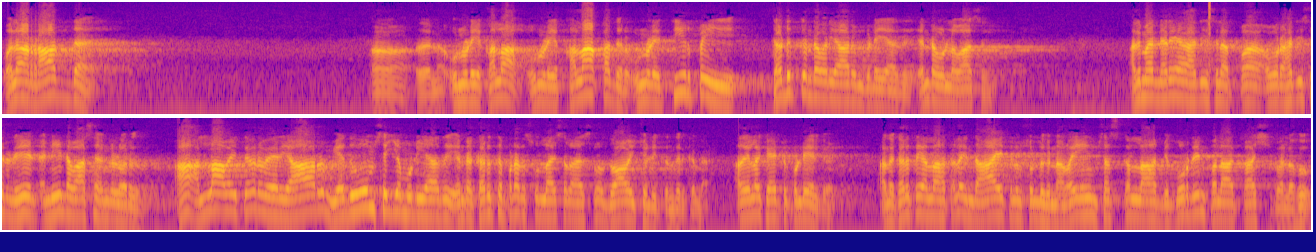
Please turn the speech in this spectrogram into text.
ஒலா ராத்த. என்ன? உன்னுடைய கலா உன்னுடைய கலா கதர் உன்னுடைய தீர்ப்பை தடுக்கின்றவர் யாரும் கிடையாது என்ற உள்ள வாசகம். அது மாதிரி நிறைய ஹதீஸ்ல ஒரு ஹதீஸ்ல நீ- நீண்ட வாசகங்கள் வருது. ஆ அல்லாவை தவிர வேறு யாரும் எதுவும் செய்ய முடியாது என்ற கருத்துப்பட ரசூலுல்லாஹி சலாஹ் துவாவை சொல்லி தந்திருக்கிறார் அதையெல்லாம் கேட்டுக்கொண்டே இருக்க வேண்டும். அந்த கருத்தை அல்லாஹால இந்த ஆயத்திலும் சொல்லுகின்றார் வையும் சஸ்கல்லாஹ் பிதுர்ரின் ஃபலா காஷிஃப லஹு.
